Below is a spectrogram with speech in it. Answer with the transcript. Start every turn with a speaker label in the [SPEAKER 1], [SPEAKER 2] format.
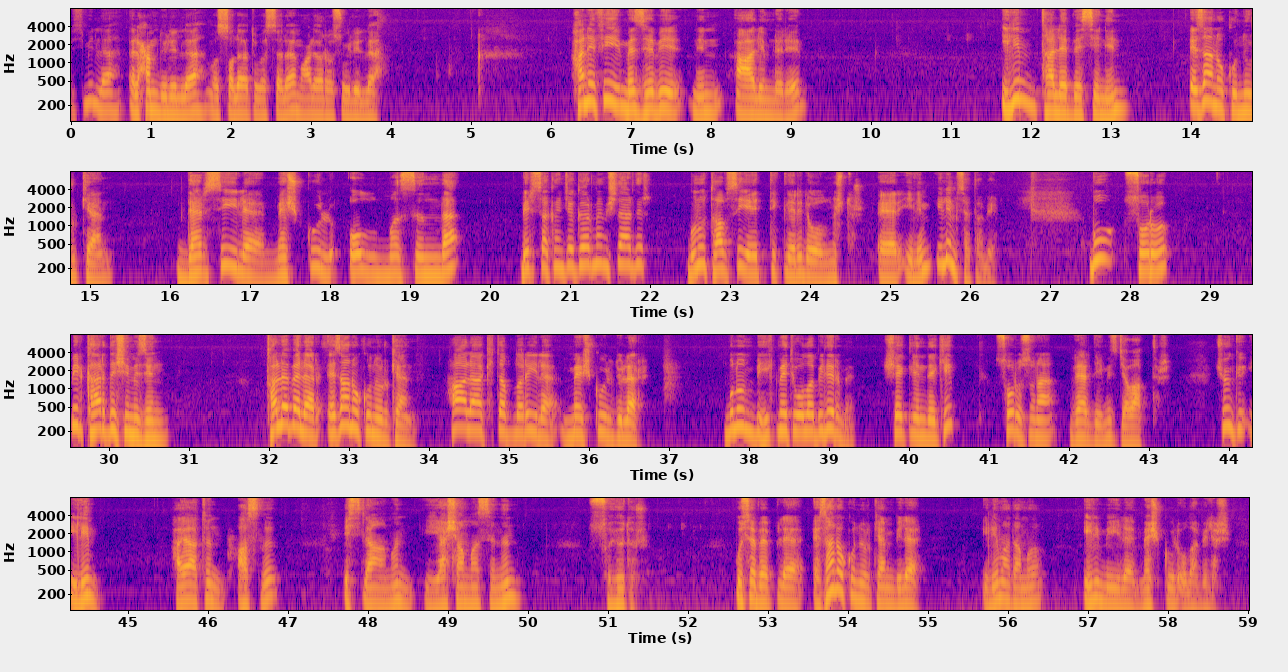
[SPEAKER 1] Bismillah, elhamdülillah ve salatu ve selamu ala Resulillah. Hanefi mezhebinin alimleri ilim talebesinin ezan okunurken dersiyle meşgul olmasında bir sakınca görmemişlerdir. Bunu tavsiye ettikleri de olmuştur. Eğer ilim ilimse tabii. Bu soru bir kardeşimizin talebeler ezan okunurken hala kitaplarıyla meşguldüler. Bunun bir hikmeti olabilir mi? şeklindeki sorusuna verdiğimiz cevaptır. Çünkü ilim hayatın aslı, İslam'ın yaşamasının suyudur. Bu sebeple ezan okunurken bile ilim adamı ilmiyle meşgul olabilir.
